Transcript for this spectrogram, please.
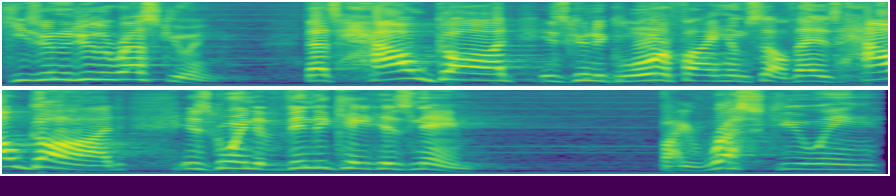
He's going to do the rescuing. That's how God is going to glorify himself. That is how God is going to vindicate his name by rescuing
